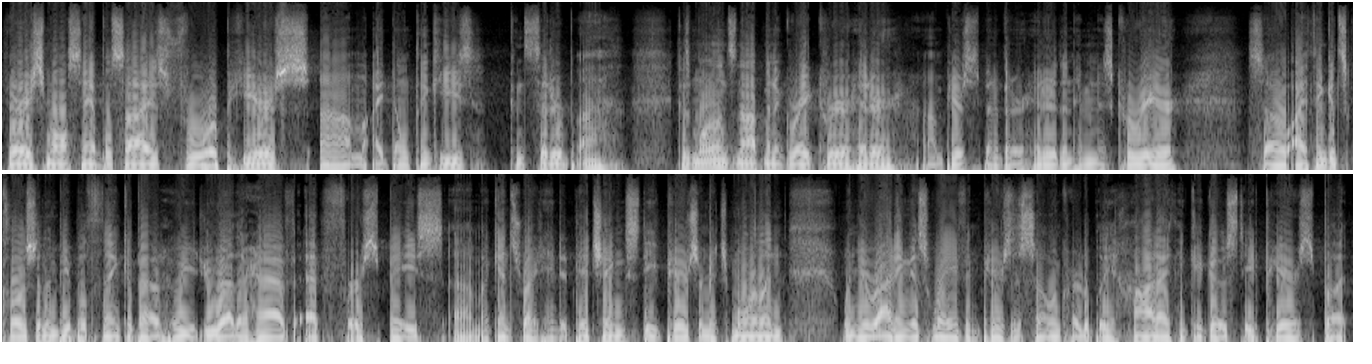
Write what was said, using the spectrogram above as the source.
Very small sample size for Pearce. Um, I don't think he's considered because uh, Moreland's not been a great career hitter. Um, Pearce has been a better hitter than him in his career. So I think it's closer than people think about who you'd rather have at first base um, against right-handed pitching, Steve Pearce or Mitch Moreland. When you're riding this wave and Pearce is so incredibly hot, I think it goes Steve Pearce. But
